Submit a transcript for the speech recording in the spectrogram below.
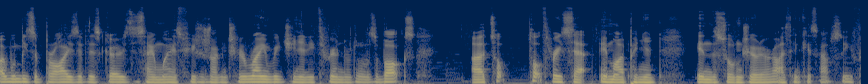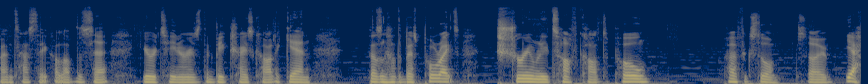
I wouldn't be surprised if this goes the same way as Fusion Strike and Chilling Reign, reaching nearly $300 a box. Uh, top top three set, in my opinion, in the Sword and Shield era. I think it's absolutely fantastic. I love the set. Giratina is the big chase card again. Doesn't have the best pull rates. Extremely tough card to pull. Perfect storm. So yeah,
